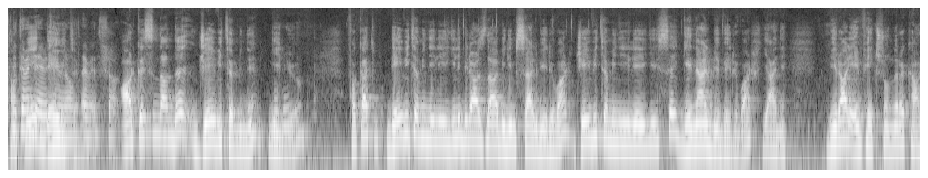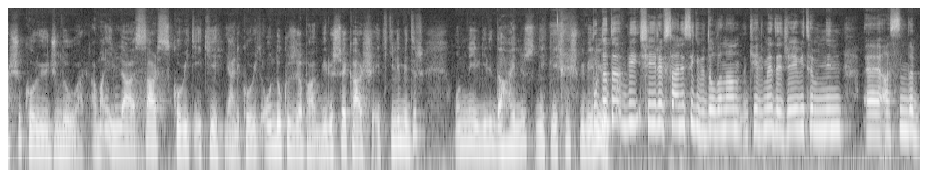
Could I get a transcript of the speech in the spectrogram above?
takviye vitamin D D vitamini. Evet şu an. Arkasından da C vitamini geliyor. Fakat D vitamini ile ilgili biraz daha bilimsel veri var. C vitamini ile ilgili ise genel bir veri var. Yani viral enfeksiyonlara karşı koruyuculuğu var. Ama illa SARS-CoV-2 yani COVID-19 yapan virüse karşı etkili midir? Onunla ilgili daha henüz netleşmiş bir veri Burada yok. da bir şehir efsanesi gibi dolanan kelime de C vitamininin e, aslında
